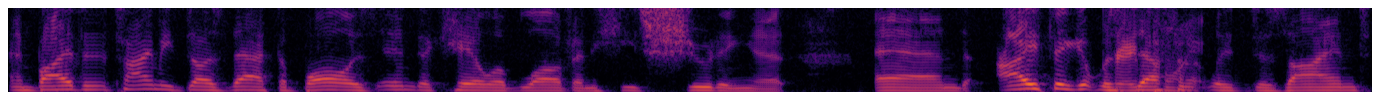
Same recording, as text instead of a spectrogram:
and by the time he does that, the ball is into Caleb Love and he's shooting it. And I think it was Great point. definitely designed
